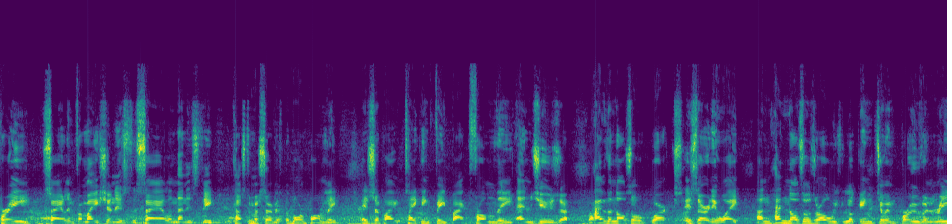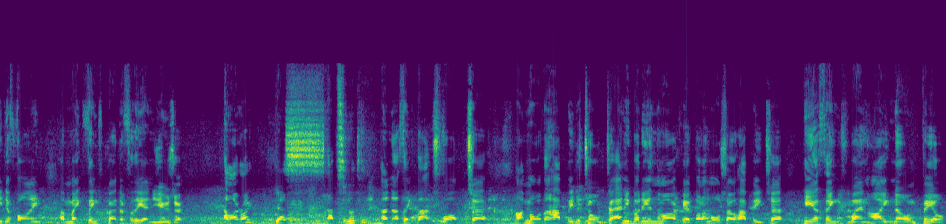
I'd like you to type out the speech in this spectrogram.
pre-sale information, it's the sale, and then it's the customer service. But more importantly, it's about taking feedback from the end user, how the nozzle works. Is there any way? And Hen Nozzles are always looking to improve and redefine and make things better for the end user. Am I right? Yes, absolutely. And I think that's what uh, I'm more than happy to talk to anybody in the market, but I'm also happy to hear things when I know and feel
